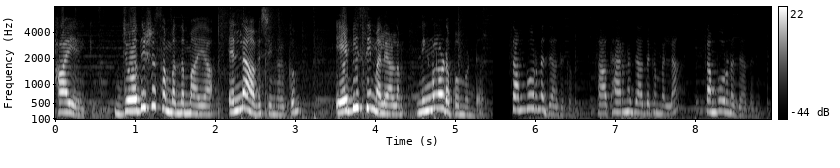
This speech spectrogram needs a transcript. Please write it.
ഹായ് അയക്കൂ ജ്യോതിഷ സംബന്ധമായ എല്ലാ ആവശ്യങ്ങൾക്കും എ ബി സി മലയാളം നിങ്ങളോടൊപ്പമുണ്ട്. സമ്പൂർണ ജാതകം. സാധാരണ ജാതകമല്ല സമ്പൂർണ ജാതകം.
